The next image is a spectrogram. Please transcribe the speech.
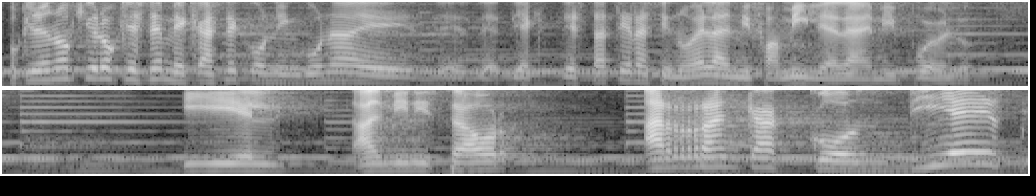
Porque yo no quiero que se me case con ninguna de, de- de- esta tierra, sino de la de mi familia, la de mi pueblo. Y el administrador arranca con 10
